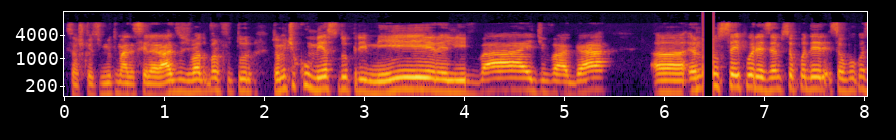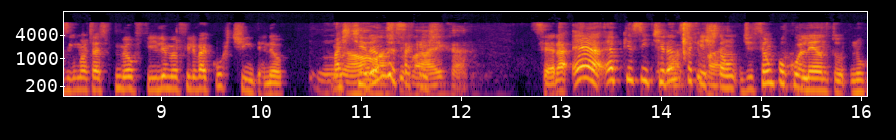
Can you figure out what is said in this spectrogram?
Que são as coisas muito mais aceleradas. O De Volta para o Futuro, principalmente o começo do primeiro, ele vai devagar. Uh, eu não sei, por exemplo, se eu, poder, se eu vou conseguir mostrar isso pro meu filho, meu filho vai curtir, entendeu? Mas não, tirando essa questão. Cara. Será? É, é porque assim, tirando essa que questão vai. de ser um pouco lento no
